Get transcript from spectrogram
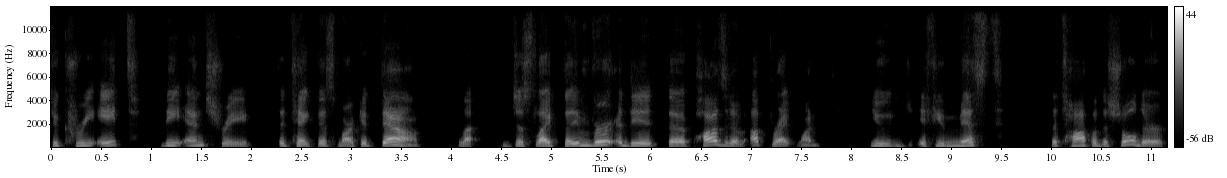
to create the entry to take this market down. Just like the invert, the, the positive upright one. You, if you missed the top of the shoulder,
